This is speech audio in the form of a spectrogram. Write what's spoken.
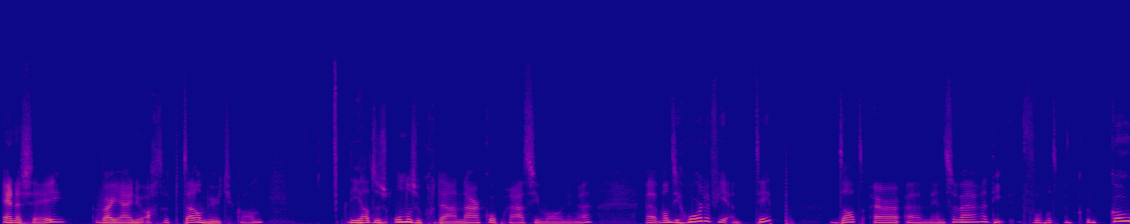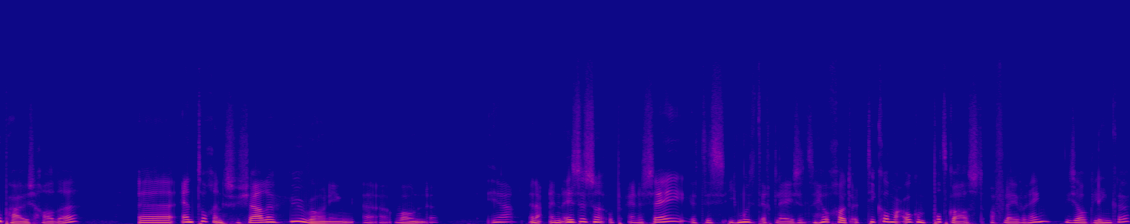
NRC, waar jij nu achter het betaalmuurtje kan, die had dus onderzoek gedaan naar coöperatiewoningen. Eh, want die hoorden via een tip dat er eh, mensen waren die bijvoorbeeld een, een koophuis hadden en toch in een sociale huurwoning woonden. ja. En, nou, en is dus een- op NRC, het is, je moet het echt lezen. Het is een heel groot artikel, maar ook een podcast aflevering. Die zal ik linken.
